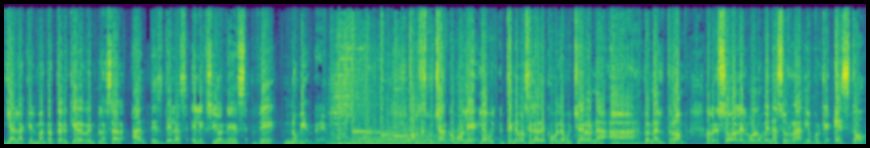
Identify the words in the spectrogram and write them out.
y a la que el mandatario quiere reemplazar antes de las elecciones de noviembre. Vamos a escuchar cómo le, tenemos el audio de cómo le abucharon a, Donald Trump. A ver, súbale el volumen a su radio porque esto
